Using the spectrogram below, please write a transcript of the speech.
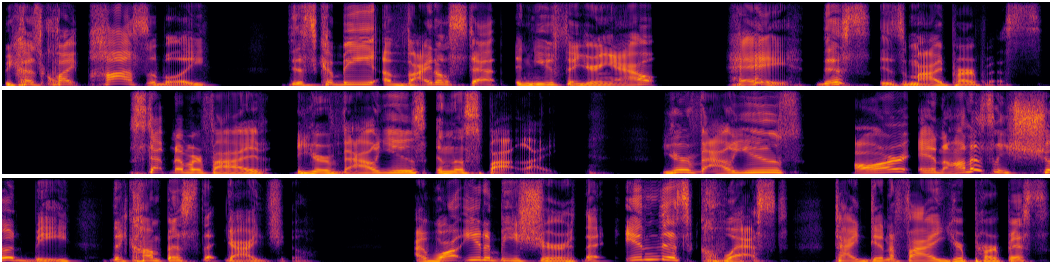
because, quite possibly, this could be a vital step in you figuring out hey, this is my purpose. Step number five your values in the spotlight. Your values are and honestly should be the compass that guides you. I want you to be sure that in this quest to identify your purpose,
